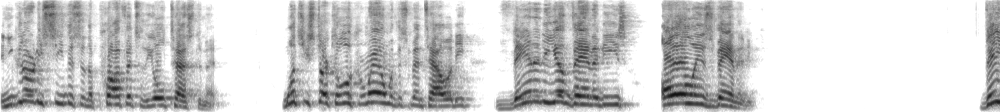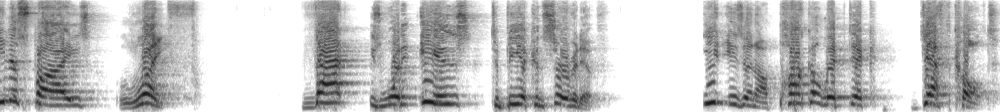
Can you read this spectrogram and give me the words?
And you can already see this in the prophets of the Old Testament. Once you start to look around with this mentality, vanity of vanities, all is vanity. They despise life. That is what it is to be a conservative. It is an apocalyptic death cult.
